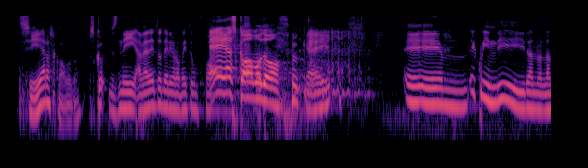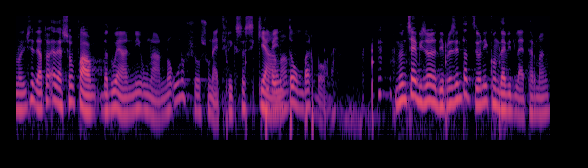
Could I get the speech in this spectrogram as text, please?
Sì, era scomodo. Sco- Sni aveva detto delle robette un po'. Era scomodo. ok. E, mm, e quindi l'hanno, l'hanno licenziato e adesso fa da due anni, un anno, uno show su Netflix. Si chiama Divento un barbone. Non c'è bisogno di presentazioni con David Letterman.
